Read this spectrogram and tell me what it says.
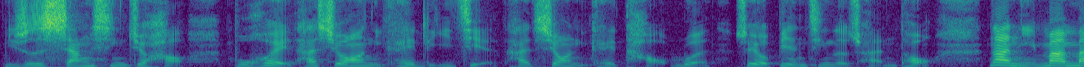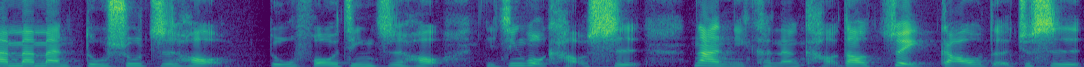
你就是相信就好，不会。他希望你可以理解，他希望你可以讨论，所以有辩经的传统。那你慢慢慢慢读书之后，读佛经之后，你经过考试，那你可能考到最高的就是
